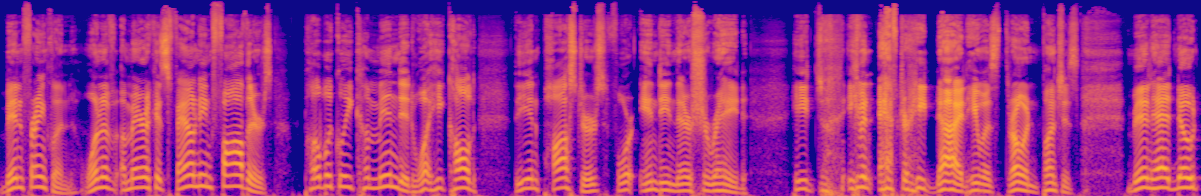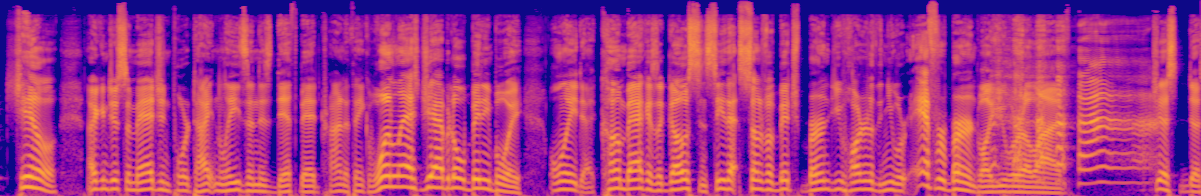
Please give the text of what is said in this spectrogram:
Ben Franklin, one of America's founding fathers, publicly commended what he called the imposters for ending their charade. He even after he died, he was throwing punches. Ben had no chill. I can just imagine poor Titan Leeds in his deathbed trying to think of one last jab at old Benny Boy, only to come back as a ghost and see that son of a bitch burned you harder than you were ever burned while you were alive. just des-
